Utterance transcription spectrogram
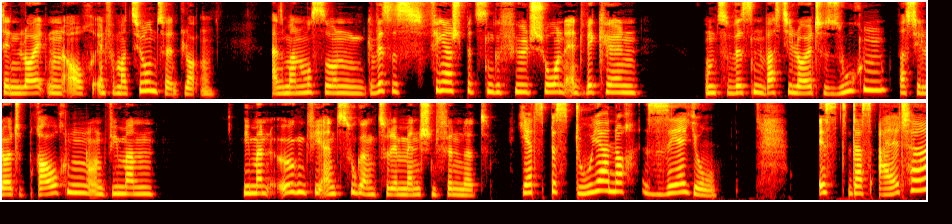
den Leuten auch Informationen zu entlocken. Also man muss so ein gewisses Fingerspitzengefühl schon entwickeln, um zu wissen, was die Leute suchen, was die Leute brauchen und wie man, wie man irgendwie einen Zugang zu dem Menschen findet. Jetzt bist du ja noch sehr jung. Ist das Alter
